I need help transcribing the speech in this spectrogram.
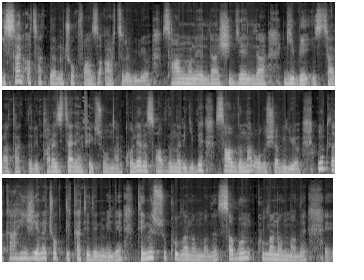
ishal ataklarını çok fazla artırabiliyor. Salmonella, Shigella gibi ishal atakları, parazitel enfeksiyonlar, kolera salgınları gibi salgınlar oluşabiliyor. Mutlaka hijyene çok dikkat edilmeli. Temiz su kullanılmalı, sabun kullanılmalı. E,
